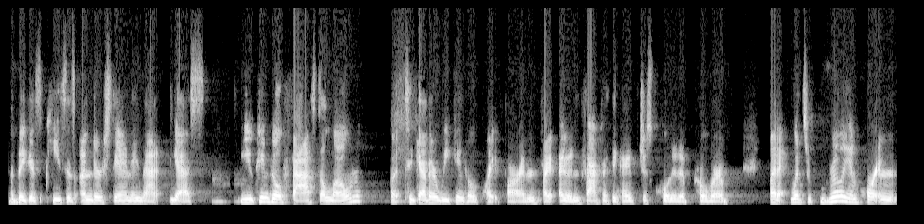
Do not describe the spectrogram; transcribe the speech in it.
the biggest piece is understanding that yes, you can go fast alone, but together we can go quite far. And in fact, I think I've just quoted a proverb. But what's really important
